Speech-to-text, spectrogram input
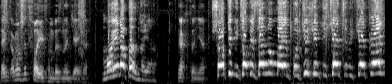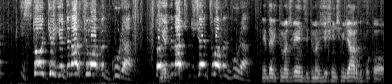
Dawid, a może twoje są beznadziejne? Moje na pewno nie. Jak to nie? Szoty widzowie ze mną mają po 10 tysięcy wyświetleń i 111 łapek w górę. 111 tysięcy łapek w górę. Nie, Dawid, ty masz więcej, ty masz 10 miliardów około.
